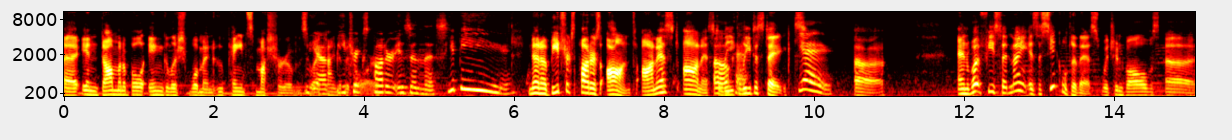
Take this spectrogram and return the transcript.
uh, indomitable English woman who paints mushrooms. Who I Yeah, kind Beatrix. Potter is in this. Yippee! No, no, Beatrix Potter's aunt. Honest, honest, Oh, okay. legally distinct. Yay! Uh, and what feast at night is a sequel to this, which involves uh,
